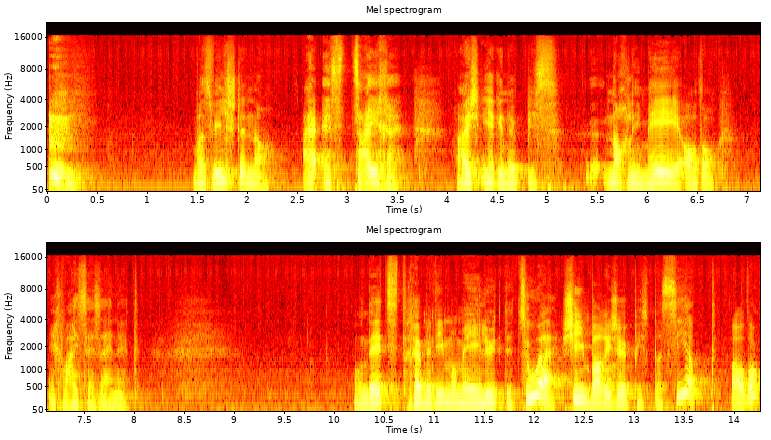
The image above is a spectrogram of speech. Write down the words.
Was willst du denn noch? Ein Zeichen. Weißt du, irgendetwas, noch ein bisschen mehr oder ich weiß es auch nicht. Und jetzt kommen immer mehr Leute dazu. Scheinbar ist etwas passiert, oder?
